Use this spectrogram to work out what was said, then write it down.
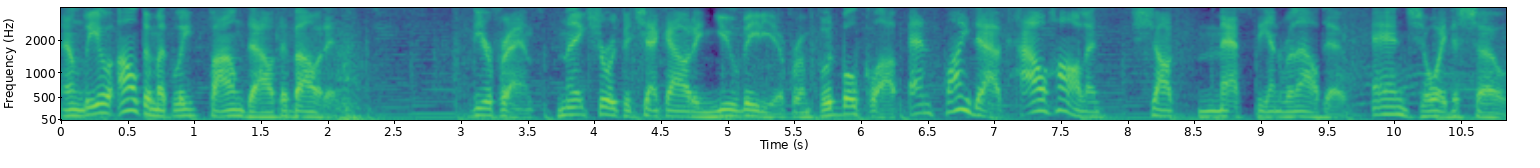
and Leo ultimately found out about it. Dear friends, make sure to check out a new video from Football Club and find out how Haaland shocked Messi and Ronaldo. Enjoy the show.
